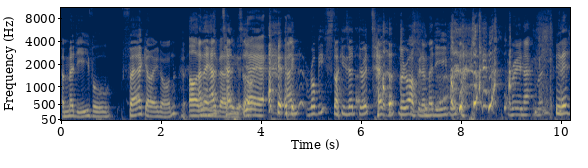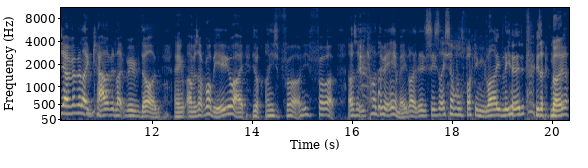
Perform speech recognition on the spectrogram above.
a medieval fair going on, Oh, and this they is had about to tents go- up. Yeah, yeah. and Robbie stuck his head through a tent and threw up in a medieval reenactment. He literally, I remember like Callum had like moved on, and I was like, Robbie, are you alright? He's like, I need to throw up, I need to throw up. I was like, you can't do it here, mate. Like this is like someone's fucking livelihood. He's like, no,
